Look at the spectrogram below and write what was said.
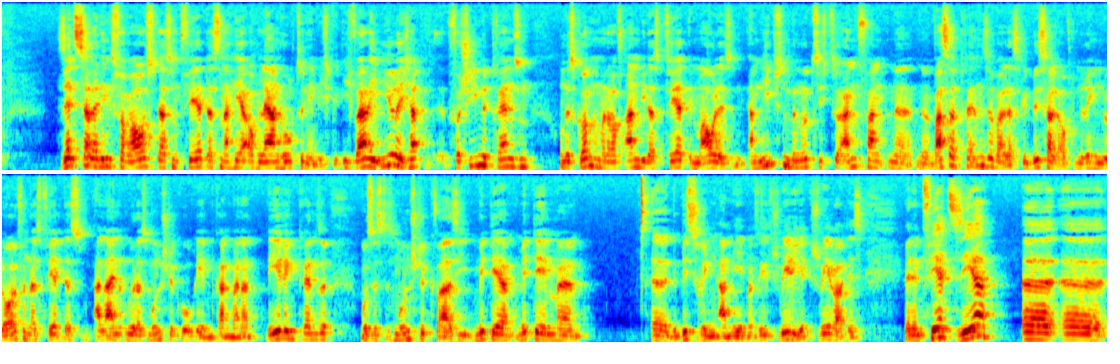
Setzt allerdings voraus, dass ein Pferd das nachher auch lernt hochzunehmen. Ich, ich variiere, ich habe verschiedene Trensen und es kommt immer darauf an, wie das Pferd im Maul ist. Am liebsten benutze ich zu Anfang eine, eine Wassertrense, weil das Gebiss halt auf den Ringen läuft und das Pferd das allein nur das Mundstück hochheben kann. Bei einer D-Ring-Trense muss es das Mundstück quasi mit, der, mit dem äh, äh, Gebissring anheben, was viel schwer, schwerer ist. Wenn ein Pferd sehr, äh, äh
